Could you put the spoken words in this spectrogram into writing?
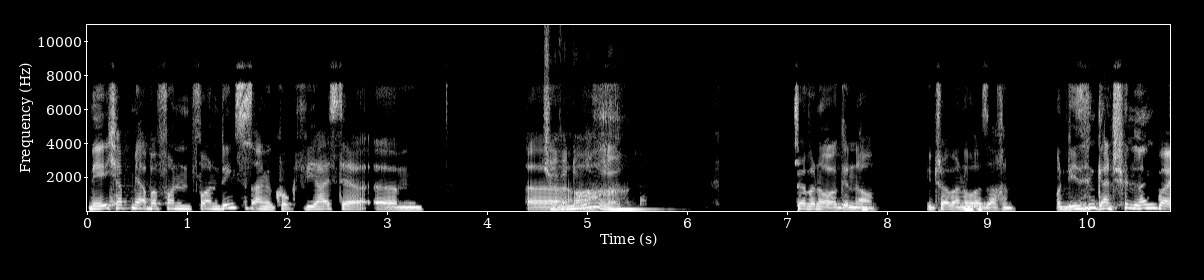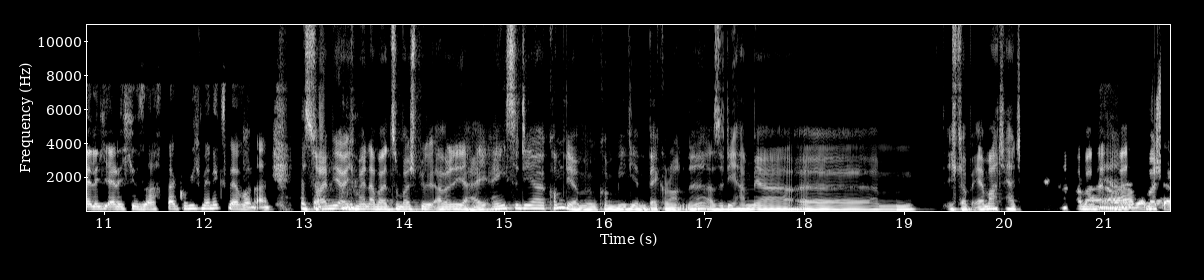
Nee, ich habe mir aber von, von Dings das angeguckt. Wie heißt der? Ähm, äh, Trevor Noah, oh. oder? Trevor Noah, genau. Die Trevor Noah mhm. Sachen. Und die sind ganz schön langweilig, ehrlich gesagt. Da gucke ich mir nichts mehr von an. Das fragen wir, ich meine, aber zum Beispiel, aber ja, eigentlich sind die ja, kommen die ja mit einem Comedian-Background, ne? Also die haben ja, ähm, ich glaube, er macht halt, aber, ja, aber, zum Beispiel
